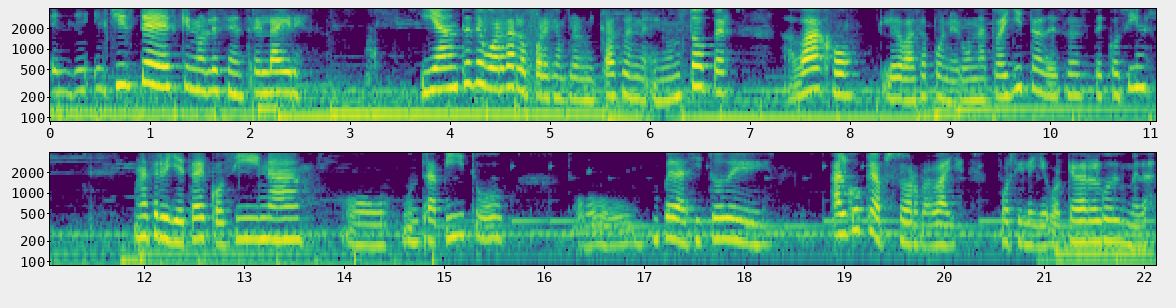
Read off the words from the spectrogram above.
El, chiste es que no les entre el aire. Y antes de guardarlo, por ejemplo, en mi caso, en, un topper, Abajo le vas a poner una toallita de esas de cocina, una servilleta de cocina o un trapito o un pedacito de algo que absorba, vaya, por si le llegó a quedar algo de humedad.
